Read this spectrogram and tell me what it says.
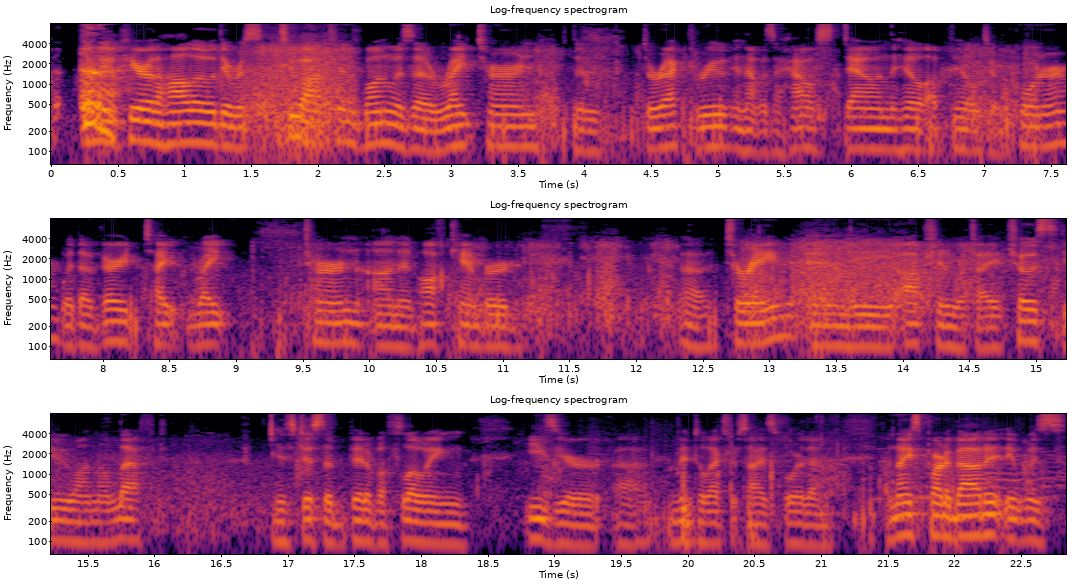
Up here, the hollow, there was two options. One was a right turn, the direct route, and that was a house down the hill, up the hill to a corner with a very tight right turn on an off-cambered uh, terrain. And the option which I chose to do on the left is just a bit of a flowing, easier uh, mental exercise for them. The nice part about it, it was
